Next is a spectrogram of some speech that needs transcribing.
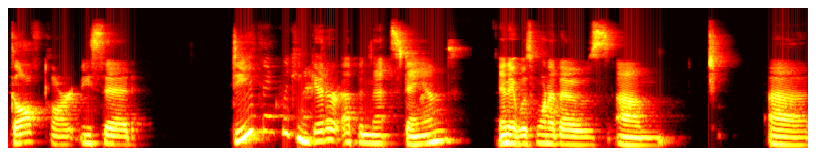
golf cart, and he said, "Do you think we can get her up in that stand?" And it was one of those um, uh,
